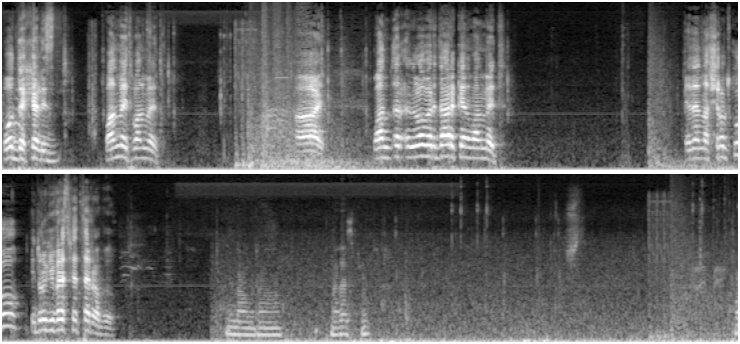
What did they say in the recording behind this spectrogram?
What the hell is... One mid, one mid. Aj. One r- lower dark and one mid. Jeden na środku i drugi w respie terro był. Dobra. Na respie. O,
